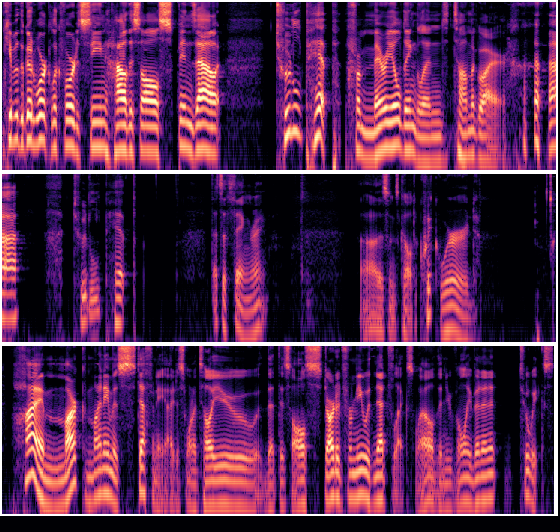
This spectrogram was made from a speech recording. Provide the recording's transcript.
Keep up the good work. Look forward to seeing how this all spins out. Toodle Pip from merry old England, Tom McGuire. Toodle Pip. That's a thing, right? Uh, this one's called Quick Word. Hi, Mark. My name is Stephanie. I just want to tell you that this all started for me with Netflix. Well, then you've only been in it two weeks.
